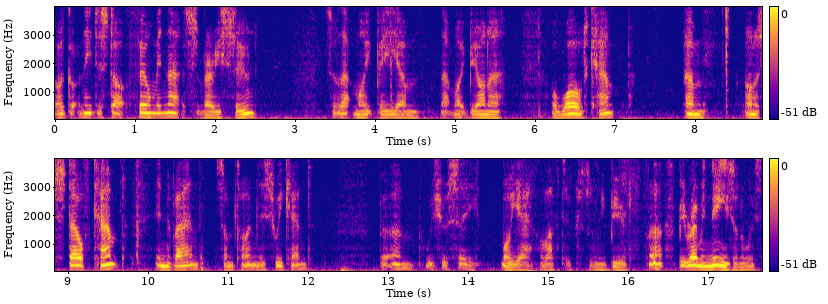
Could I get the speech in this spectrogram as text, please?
I got need to start filming that very soon. So that might be um that might be on a a wild camp um, on a stealth camp in the van sometime this weekend. But um, we shall see. Well, yeah, I'll have to because of my beard. Be around my knees otherwise.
